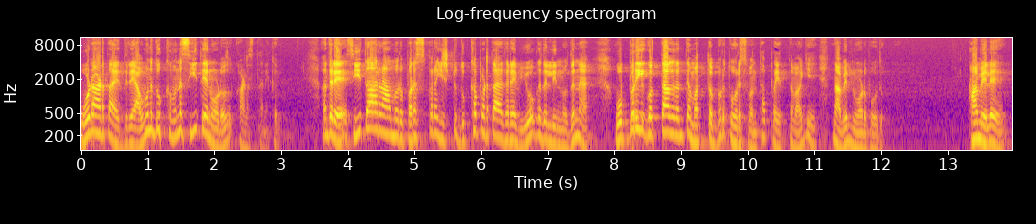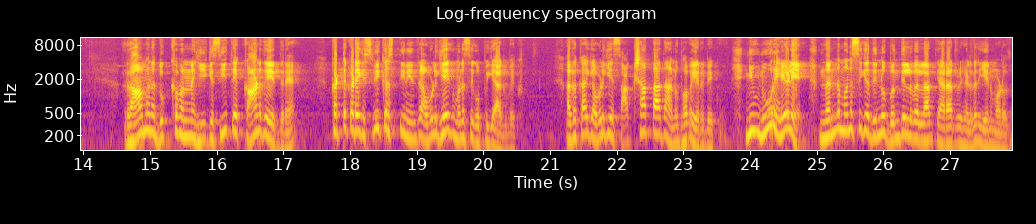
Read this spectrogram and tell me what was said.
ಓಡಾಡ್ತಾ ಇದ್ದರೆ ಅವನ ದುಃಖವನ್ನು ಸೀತೆ ನೋಡೋದು ಕಾಣಿಸ್ತಾನೆ ಕವಿ. ಅಂದರೆ ಸೀತಾರಾಮರು ಪರಸ್ಪರ ಇಷ್ಟು ದುಃಖ ಪಡ್ತಾ ಇದ್ದಾರೆ ವಿಯೋಗದಲ್ಲಿ ಅನ್ನೋದನ್ನು ಒಬ್ಬರಿಗೆ ಗೊತ್ತಾಗದಂತೆ ಮತ್ತೊಬ್ಬರು ತೋರಿಸುವಂಥ ಪ್ರಯತ್ನವಾಗಿ ನಾವೆಲ್ಲಿ ನೋಡ್ಬೋದು. ಆಮೇಲೆ ರಾಮನ ದುಃಖವನ್ನು ಹೀಗೆ ಸೀತೆ ಕಾಣದೇ ಇದ್ದರೆ ಕಟ್ಟ ಕಡೆಗೆ ಸ್ವೀಕರಿಸ್ತೀನಿ ಅಂದರೆ ಅವಳಿಗೆ ಹೇಗೆ ಮನಸ್ಸಿಗೆ ಒಪ್ಪಿಗೆ ಆಗಬೇಕು? ಅದಕ್ಕಾಗಿ ಅವಳಿಗೆ ಸಾಕ್ಷಾತ್ತಾದ ಅನುಭವ ಇರಬೇಕು. ನೀವು ನೂರು ಹೇಳಿ, ನನ್ನ ಮನಸ್ಸಿಗೆ ಅದಿನ್ನೂ ಬಂದಿಲ್ಲವಲ್ಲ ಅಂತ ಯಾರಾದರೂ ಹೇಳಿದ್ರೆ ಏನು ಮಾಡೋದು?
